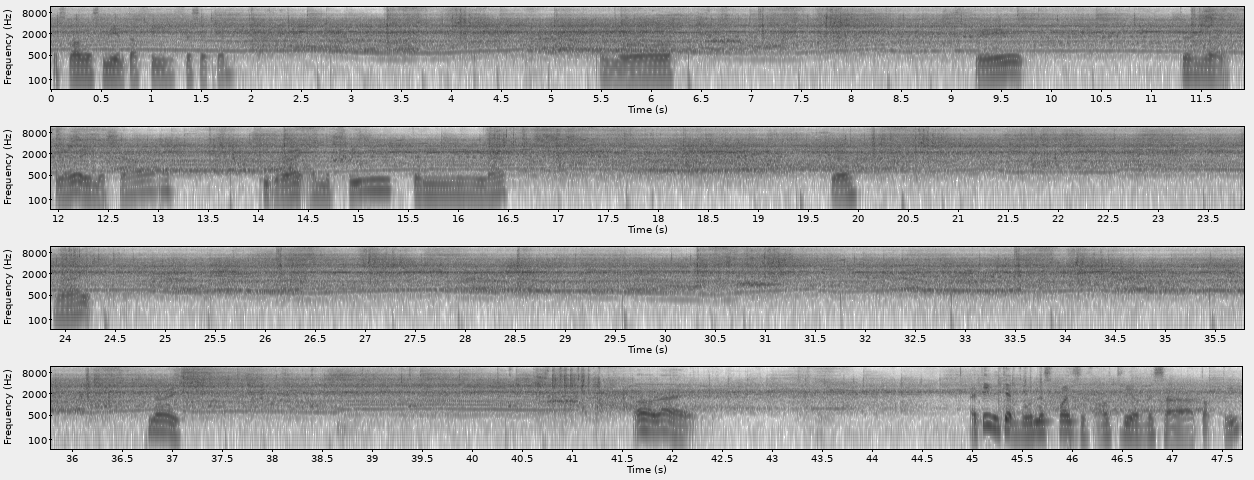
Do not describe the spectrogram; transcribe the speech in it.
As long as me and Taffy for second. Ayo. Straight. Turn right here in the shot. Keep right on the free. Turn left. Sure. Right. Nice. Alright. I think we get bonus points if all three of us are top 3.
